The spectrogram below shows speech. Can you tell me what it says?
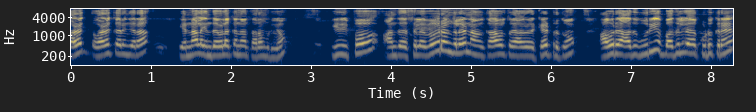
வழக் வழக்கறிஞரா என்னால் இந்த விளக்கம் தான் தர முடியும். இது இப்போ அந்த சில விவரங்களை நாங்கள் காவல்துறை கேட்டிருக்கோம். அவர் அது உரிய பதிலை கொடுக்குறேன்.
